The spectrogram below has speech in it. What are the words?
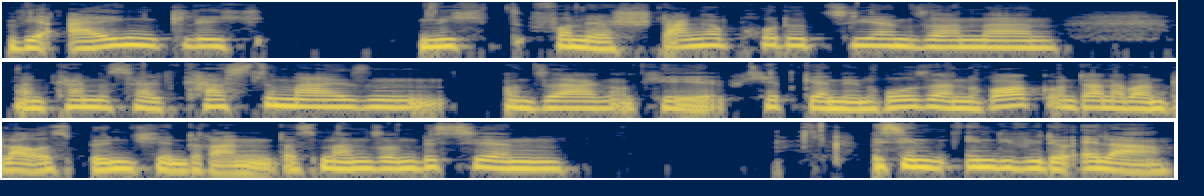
wir eigentlich nicht von der Stange produzieren, sondern man kann es halt customizen und sagen, okay, ich hätte gerne den rosanen Rock und dann aber ein blaues Bündchen dran, dass man so ein bisschen, bisschen individueller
